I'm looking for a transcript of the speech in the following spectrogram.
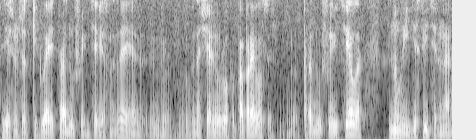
Здесь он все-таки говорит про душу, интересно, да, я в начале урока поправился, про душу и тело. Ну и действительно,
